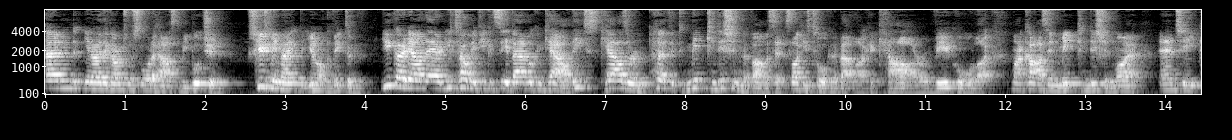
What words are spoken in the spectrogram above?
and, you know, they're going to a slaughterhouse to be butchered. Excuse me, mate, but you're not the victim. You go down there and you tell me if you can see a bad looking cow. These cows are in perfect mint condition, the farmer said. It's like he's talking about like a car or a vehicle, like my car's in mint condition, my antique,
